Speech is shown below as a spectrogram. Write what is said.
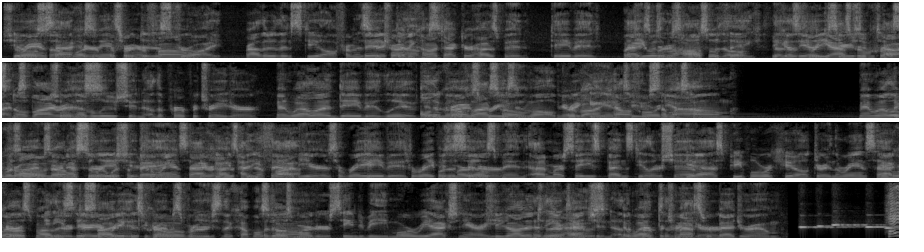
She The also ransacker preferred to phone. destroy rather than steal from his They victims. tried to contact her husband, David, but he was in the hospital think because the he had three gastrointestinal virus. show an evolution of the perpetrator. Manuela and David lived All in the the crime crime sprees sprees involved involved breaking into California. someone's home. Manuela The was crimes alone are in an escalation escalation for from ransacking her husband of five years to rape, David to rape was a murder. salesman at a Mercedes-Benz dealership. Yes, people were killed during the ransacker. Manuela's mother decided to go over to the couple's but those home. murders seemed to be more reactionary. She got into the their house attention of the went to the perpetrator. master bedroom.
